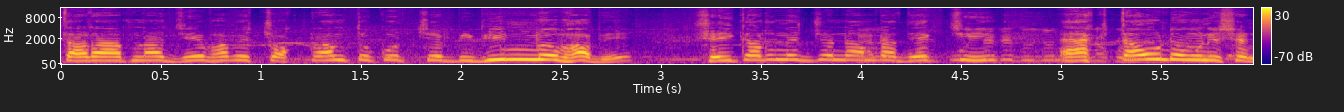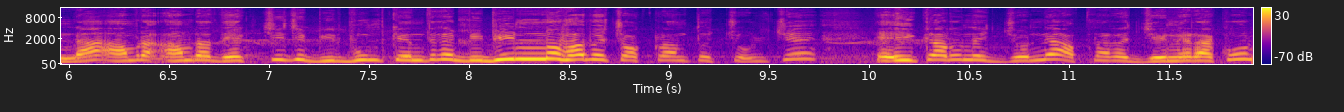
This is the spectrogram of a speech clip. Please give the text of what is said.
তারা আপনার যেভাবে চক্রান্ত করছে বিভিন্নভাবে সেই কারণের জন্য আমরা দেখছি একটাও নমিনেশন না আমরা আমরা দেখছি যে বীরভূম কেন্দ্রে বিভিন্নভাবে চক্রান্ত চলছে। এই কারণের জন্য আপনারা জেনে রাখুন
